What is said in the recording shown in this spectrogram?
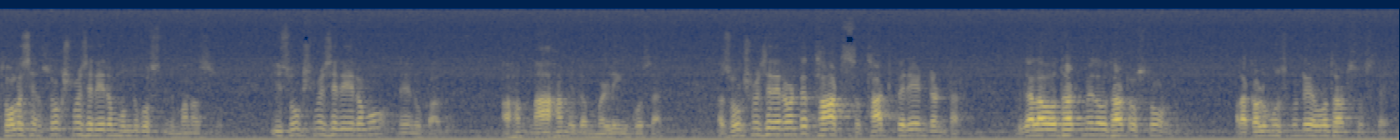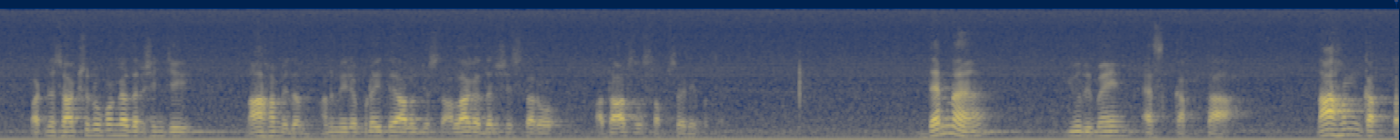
స్థూల సూక్ష్మ శరీరం ముందుకు వస్తుంది మనస్సు. ఈ సూక్ష్మ శరీరము నేను కాదు. అహం నాహం ఇదం మళ్ళీ ఇంకోసారి. ఆ సూక్ష్మ శరీరం అంటే థాట్స్ థాట్ పెరియడ్ అంటారు. ఇది అలా ఓ థాట్ మీద ఓ థాట్ వస్తూ ఉంటుంది. అలా కళ్ళు మూసుకుంటే ఏవో థాట్స్ వస్తాయి. వాటిని సాక్షి రూపంగా దర్శించి నాహమిదం అని మీరు ఎప్పుడైతే ఆలోచిస్తారో అలాగా దర్శిస్తారో ఆ థాట్స్ సబ్సైడ్ అయిపోతాయి. దెన్ యు రిమైన్ యాజ్ కర్త నాహం కర్త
